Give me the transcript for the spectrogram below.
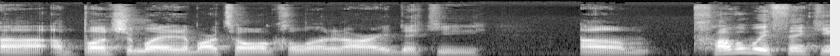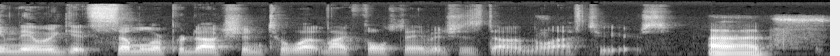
uh, a bunch of money to Bartolo Colon and R.A. Dickey, um, probably thinking they would get similar production to what Mike Foltynewicz has done in the last two years. Uh, that's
